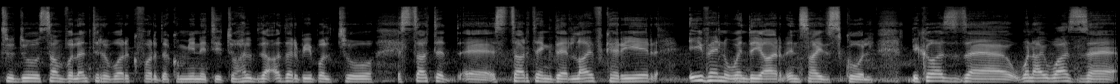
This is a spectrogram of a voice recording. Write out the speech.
to do some voluntary work for the community to help the other people to started uh, starting their life career even when they are inside school. Because uh, when I was uh,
